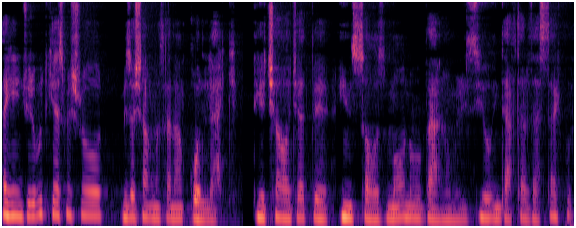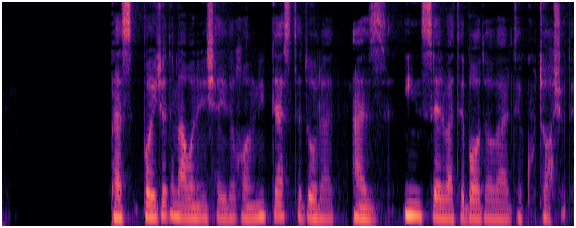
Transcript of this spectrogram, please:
اگه اینجوری بود که اسمش رو میذاشتن مثلا قلک. دیگه چه حاجت به این سازمان و برنامه‌ریزی و این دفتر دستک بود. پس با ایجاد موانع شدید قانونی دست دولت از این ثروت بادآورده کوتاه شده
